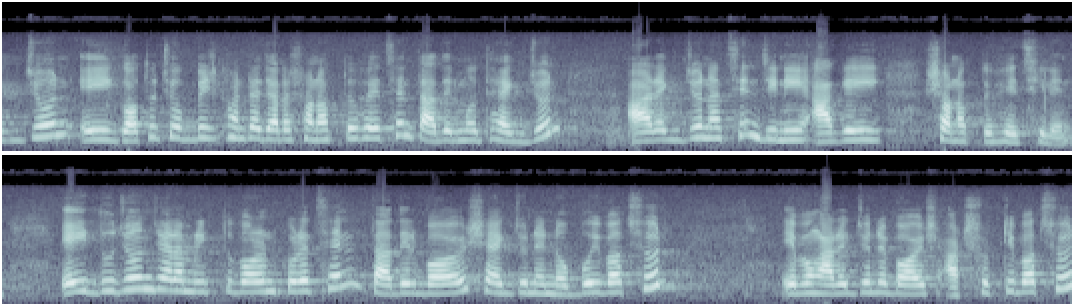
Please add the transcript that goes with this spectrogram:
একজন এই গত চব্বিশ ঘণ্টা যারা শনাক্ত হয়েছেন, তাদের মধ্যে একজন আর একজন আছেন যিনি আগেই শনাক্ত হয়েছিলেন। এই দুজন যারা মৃত্যুবরণ করেছেন, তাদের বয়স একজনের নব্বই বছর এবং আরেকজনের বয়স আটষট্টি বছর।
